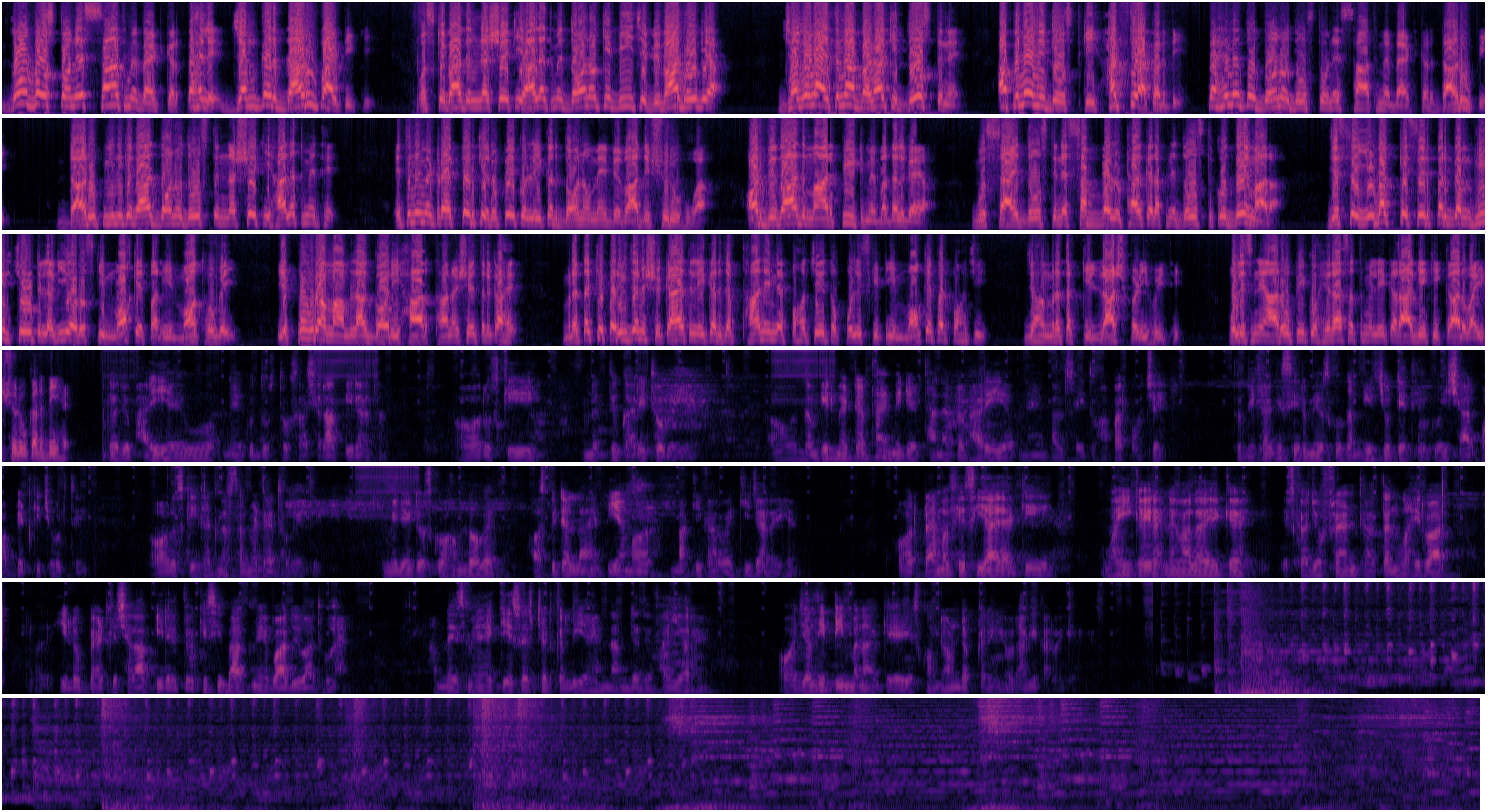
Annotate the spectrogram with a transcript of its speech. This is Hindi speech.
दो दोस्तों ने साथ में बैठकर पहले जमकर दारू पार्टी की। उसके बाद नशे की हालत में दोनों के बीच विवाद हो गया। झगड़ा इतना बढ़ा कि दोस्त ने अपने ही दोस्त की हत्या कर दी। पहले तो दोनों दोस्तों ने साथ में बैठकर दारू पी। दारू पीने के बाद दोनों दोस्त नशे की हालत में थे। इतने में ट्रैक्टर के रुपए को लेकर दोनों में विवाद शुरू हुआ और विवाद मारपीट में बदल गया। गुस्साए दोस्त ने सब बल उठाकर अपने दोस्त को दे मारा। जिससे युवक के सिर पर गंभीर चोट लगी और उसकी मौके पर ही मौत हो गई। यह पूरा मामला गौरीहार थाना क्षेत्र का है। मृतक के परिजन शिकायत लेकर जब थाने में पहुँचे तो पुलिस की टीम मौके पर पहुँची, जहाँ मृतक की लाश पड़ी हुई थी। पुलिस ने आरोपी को हिरासत में लेकर आगे की कार्रवाई शुरू कर दी है। उनका जो भाई है, वो अपने कुछ दोस्तों के साथ शराब पी रहा था और उसकी मृत्यु कारित हो गई है। और गंभीर मैटर था, इमीडिएट थाना प्रभारी अपने बल सहित वहाँ पर पहुँचे। तो दिखा कि सिर में उसको गंभीर चोटें थी, कोई शार्प पॉकेट की चोट थी और उसकी घटनास्थल में डेथ हो गई थी। इमीडिएट उसको हम लोग हॉस्पिटल लाए पीएम और बाकी कार्रवाई की जा रही है। और प्राइम फेस आया कि वहीं कहीं रहने वाला एक इसका जो फ्रेंड था, तनु अहिरवाल, ये लोग बैठ के शराब पी रहे थे और किसी बात में वाद विवाद हुआ है। हमने इसमें केस रजिस्टर्ड कर लिया है, नामजद एफ़ आई है और जल्दी टीम बना के इसको हम राउंड अप करेंगे और आगे कार्रवाई करेंगे।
